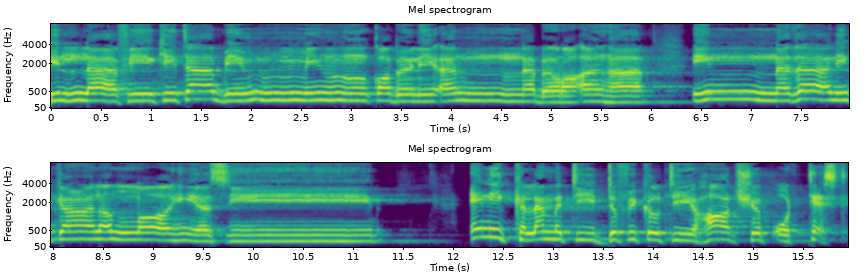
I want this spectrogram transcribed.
إلا في كتاب من قبل أن نبرأها إن ذلك على الله يسير any calamity, difficulty, hardship, or test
